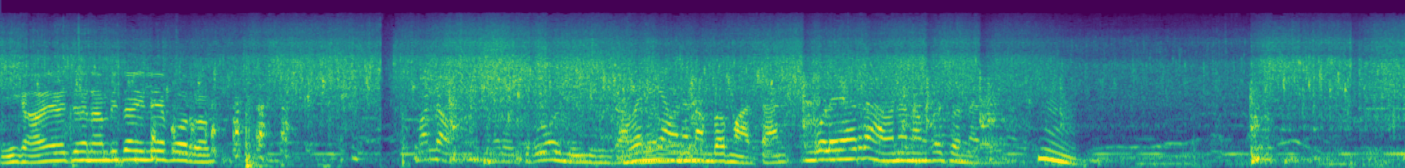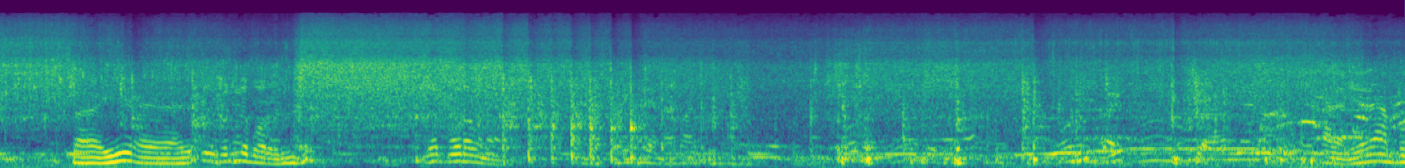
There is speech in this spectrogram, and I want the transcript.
நீங்க ஆய வச்சதை நம்பி தான் இல்லையே போடுறோம் அவனே அவனை நம்ப மாட்டான் உங்களை யாரு அவனை நம்ப சொன்னாரு இது அஹ், வெளில போறது இதை போட வேணாம் அதான், இதுதான் அப்போ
